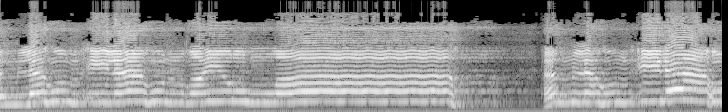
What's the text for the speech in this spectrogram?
أم لهم إله غير الله أم لهم إله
